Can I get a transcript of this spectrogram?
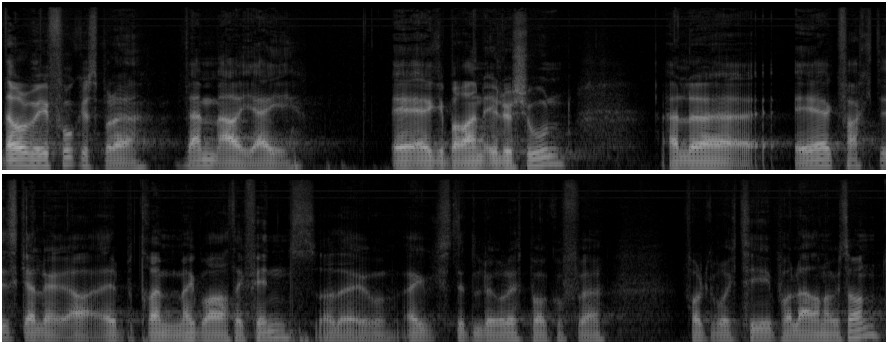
Der var det mye fokus på det. Hvem er jeg? Er jeg bare en illusjon? Eller er jeg faktisk Eller ja, jeg drømmer jeg bare at jeg fins? Jeg sitter og lurer litt på hvorfor folk har brukt tid på å lære noe sånt.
